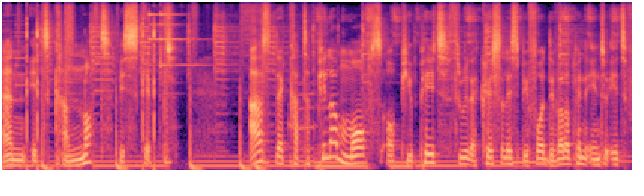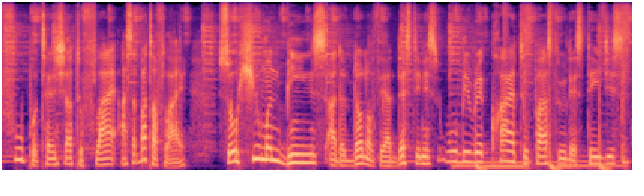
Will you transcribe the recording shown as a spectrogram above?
and it cannot be skipped. As the caterpillar morphs or pupates through the chrysalis before developing into its full potential to fly as a butterfly, so human beings at the dawn of their destinies will be required to pass through the stages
